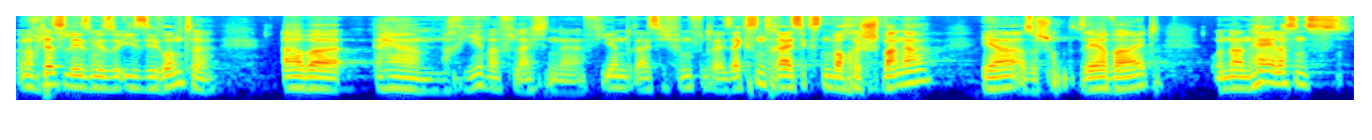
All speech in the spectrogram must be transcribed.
Und auch das lesen wir so easy runter. Aber ja, Maria war vielleicht in der 34, 35, 36. Woche schwanger, ja, also schon sehr weit. Und dann, hey, lass uns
